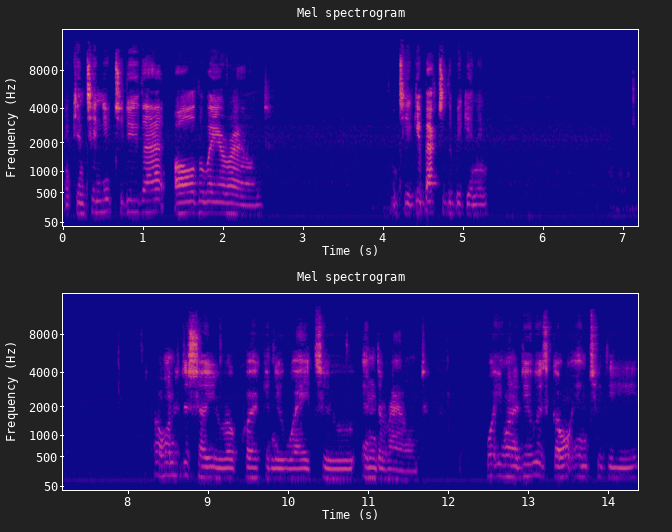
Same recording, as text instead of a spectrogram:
And continue to do that all the way around until you get back to the beginning. I wanted to show you real quick a new way to end the round. What you want to do is go into the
